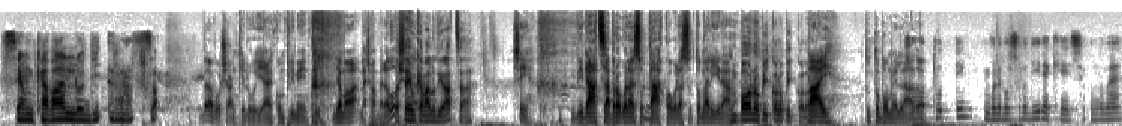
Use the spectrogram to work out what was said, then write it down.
sei un cavallo di razza. Bella voce anche lui, eh. Complimenti. Andiamo avanti. Ma c'è una bella Ma voce. sei un eh. cavallo di razza? Sì. Di razza, però quella sott'acqua, quella sottomarina. Un pono piccolo piccolo. Vai. Tutto Ciao a pomellato. tutti, volevo solo dire che secondo me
